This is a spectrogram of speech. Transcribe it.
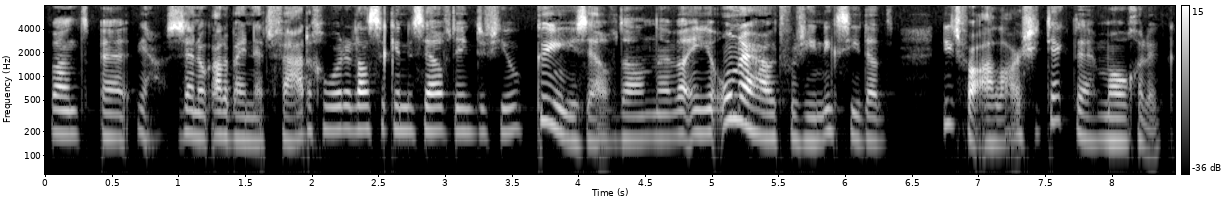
Want ja, ze zijn ook allebei net vader geworden, las ik in dezelfde interview. Kun je jezelf dan wel in je onderhoud voorzien? Ik zie dat niet voor alle architecten mogelijk.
